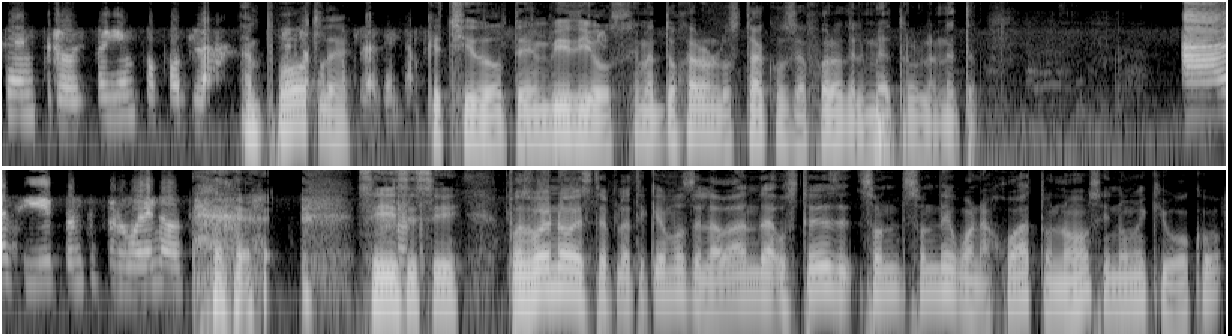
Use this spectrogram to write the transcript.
centro, estoy en Popotla. En Potla. Popotla. Qué chido, te envidio. Se me antojaron los tacos de afuera del metro, la neta. Ah, sí, están súper buenos. Sí, sí, sí. Pues bueno, este, platiquemos de la banda. Ustedes son, son de Guanajuato, ¿no? Si no me equivoco.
